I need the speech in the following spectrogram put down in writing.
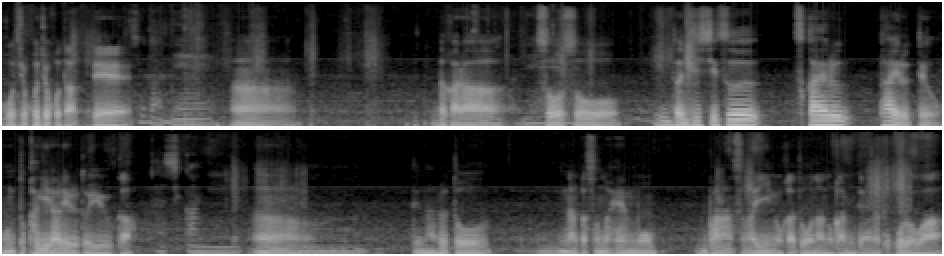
構ちょこちょことあって、そうだね。うん、だからそうう。そう実質使えるタイルって本当限られるというか、確かに。うん、ってなるとなんかその辺もバランスがいいのかどうなのかみたいなところは。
